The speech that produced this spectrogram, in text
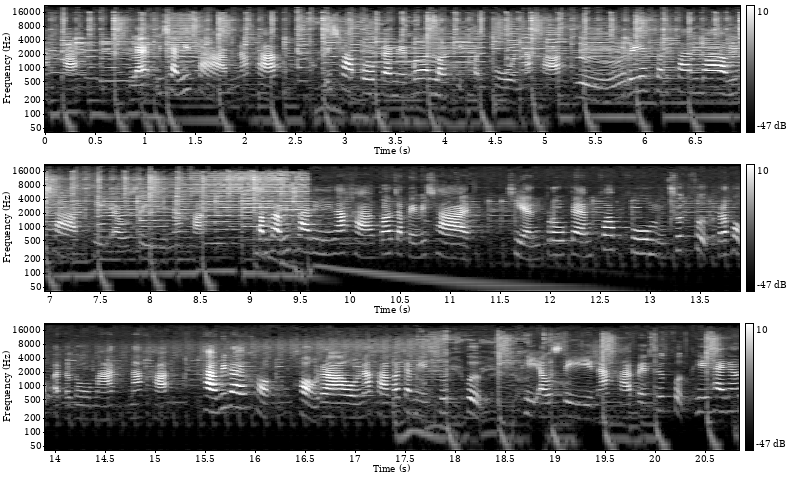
นะคะ และวิชาที่ 3 นะคะ วิชา Programmable Logic Control นะคะ หรือเรียกสั้นๆว่าวิชา PLC นะคะสำหรับวิชานี้นะคะก็จะเป็นวิชา เขียนโปรแกรมควบคุมชุดฝึกระบบอัตโนมัตินะคะทางวิทยาลัยของของเรานะคะก็จะมีชุดฝึก PLC นะคะ เป็นชุดฝึกที่ให้นัก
